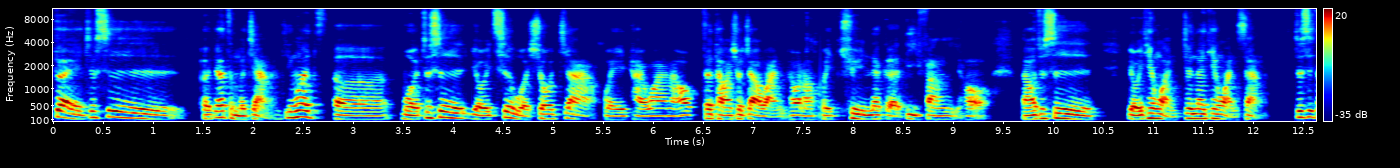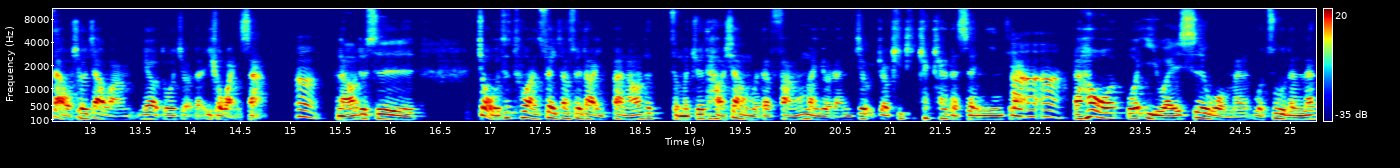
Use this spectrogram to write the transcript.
对，就是呃，要怎么讲？因为呃，我就是有一次我休假回台湾，然后在台湾休假完以后，然后回去那个地方以后，然后就是有一天晚，就那天晚上，就是在我休假完没有多久的一个晚上，嗯，然后就是，就我就突然睡觉睡到一半，然后就怎么觉得好像我的房门有人就有咔咔咔咔的声音这样，嗯嗯嗯，然后我我以为是我们我住的那，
